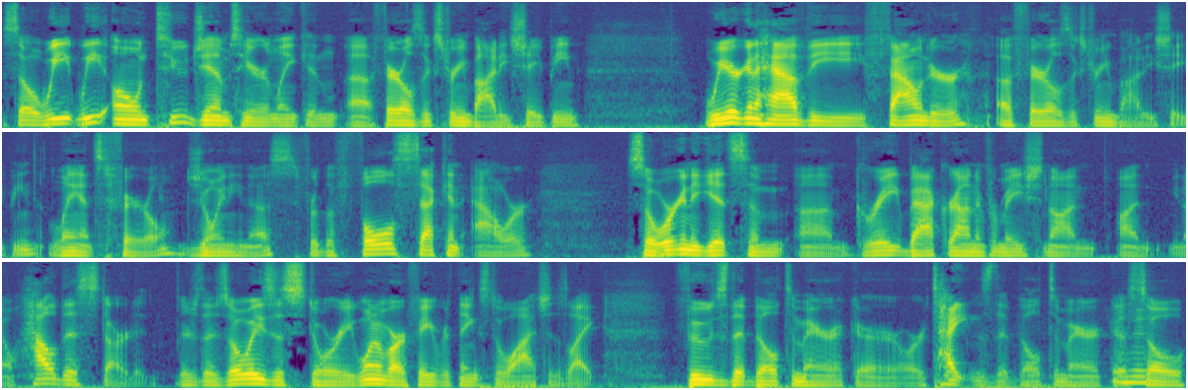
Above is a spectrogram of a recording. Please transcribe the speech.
So we we own two gyms here in Lincoln, uh, Farrell's Extreme Body Shaping. We are going to have the founder of Farrell's Extreme Body Shaping, Lance Farrell, joining us for the full second hour. So we're going to get some um, great background information on on you know how this started. There's there's always a story. One of our favorite things to watch is like foods that built America or Titans that built America. So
